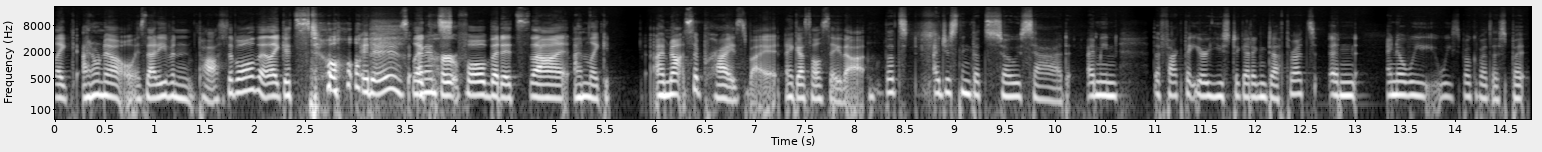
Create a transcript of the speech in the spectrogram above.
like, I don't know. Is that even possible that like it's still It is like it's- hurtful, but it's not, I'm like, I'm not surprised by it. I guess I'll say that. That's I just think that's so sad. I mean, the fact that you're used to getting death threats and I know we we spoke about this, but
